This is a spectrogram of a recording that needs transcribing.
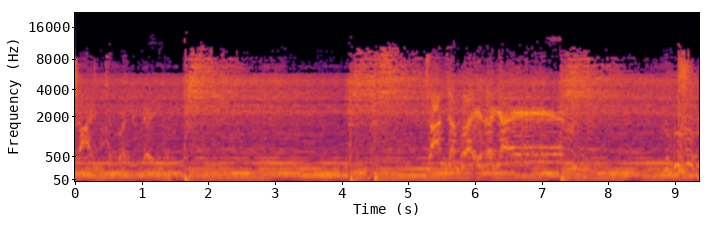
Time to play the game. Time to play the game.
